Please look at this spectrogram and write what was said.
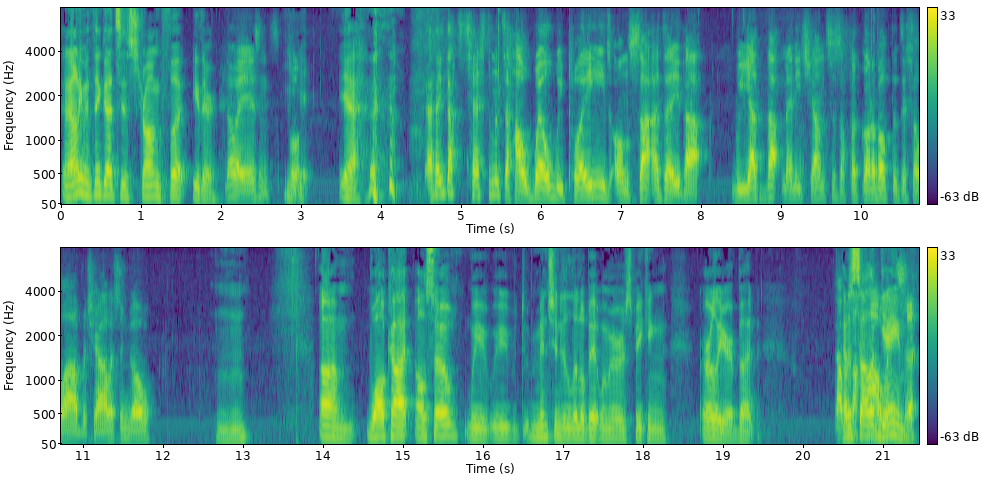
And I don't even think that's his strong foot either. No, it isn't. But Yeah. I think that's testament to how well we played on Saturday that we had that many chances. I forgot about the disallowed Richarlison goal. Hmm. Um, Walcott also we we mentioned it a little bit when we were speaking earlier, but That Had a was solid game. howitzer.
